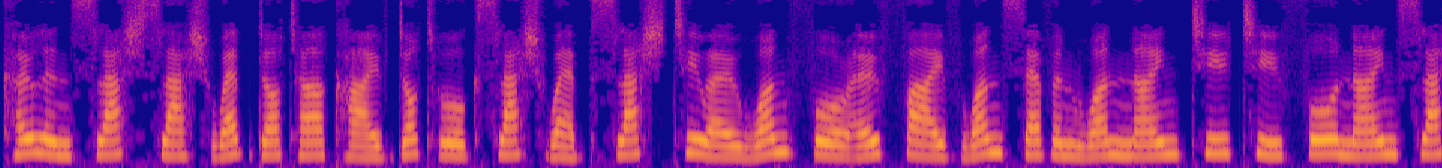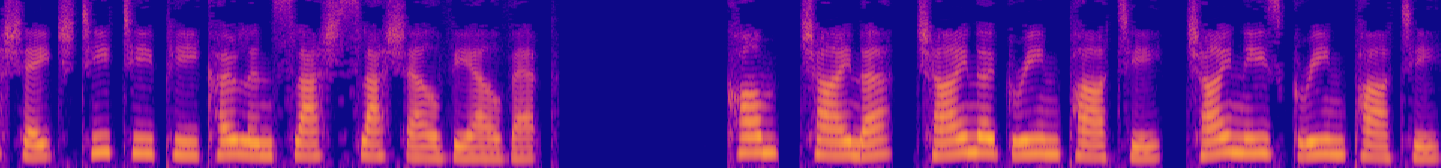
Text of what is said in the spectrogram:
colon slash slash web dot archive dot org slash web slash two oh one four oh five one seven one nine two two four nine slash http colon slash slash lvlvep Com, China, China Green Party, Chinese Green Party,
